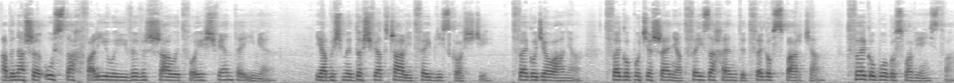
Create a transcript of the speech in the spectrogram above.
aby nasze usta chwaliły i wywyższały Twoje święte imię i abyśmy doświadczali Twej bliskości, Twego działania, Twego pocieszenia, Twej zachęty, Twego wsparcia, Twego błogosławieństwa.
